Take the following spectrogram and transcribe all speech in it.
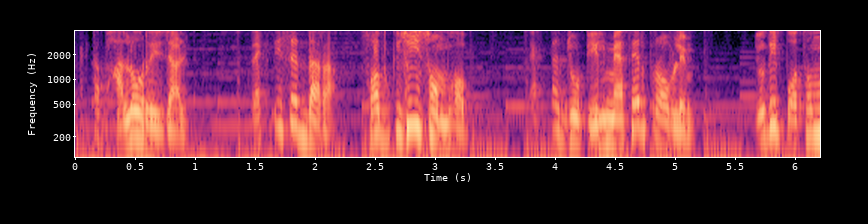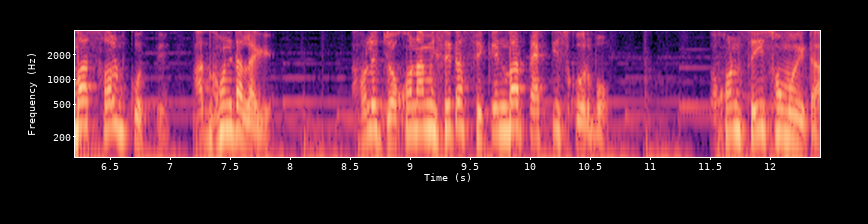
একটা ভালো রেজাল্ট প্র্যাকটিসের দ্বারা সব কিছুই সম্ভব। একটা জটিল ম্যাথের প্রবলেম যদি প্রথমবার সলভ করতে আধ ঘণ্টা লাগে, তাহলে যখন আমি সেটা সেকেন্ডবার প্র্যাকটিস করব, তখন সেই সময়টা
